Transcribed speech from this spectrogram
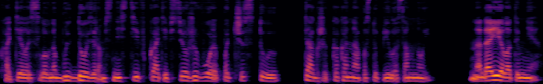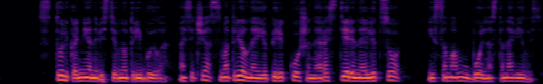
Хотелось словно бульдозером снести в Кате все живое подчистую, так же, как она поступила со мной. Надоела ты мне. Столько ненависти внутри было, а сейчас смотрел на ее перекошенное, растерянное лицо, и самому больно становилось.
